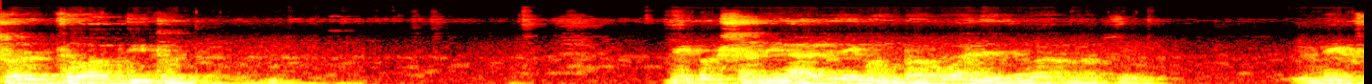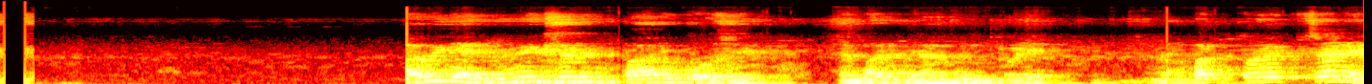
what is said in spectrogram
સરસ જવાબ દીધો. વિપક્ષાની હાજરીમાં ભગવાને જવાબ આપ્યો. આવી જાય વિવેક્ષણ પારકો છે. તમારે જાણવું પડે. નંબર તો એક છે ને.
